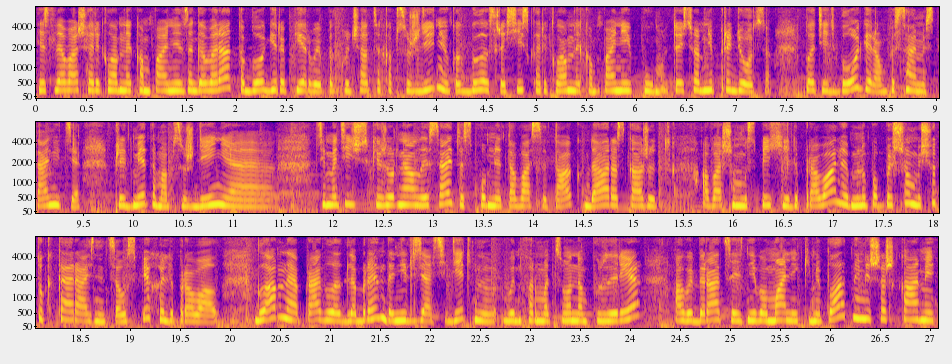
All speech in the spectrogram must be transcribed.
Если ваша рекламная кампания заговорят, то блогеры первые подключатся к обсуждению, как было с российской рекламной компанией Puma. То есть вам не придется платить блогерам, вы сами станете предметом обсуждения. тематические журналы и сайты вспомнят о вас и так, да, расскажут о вашем успехе или провале, но по большому счету какая разница, успех или провал? Главное правило для бренда – нельзя сидеть в информационном пузыре, а выбираться из него маленькими платными шажками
